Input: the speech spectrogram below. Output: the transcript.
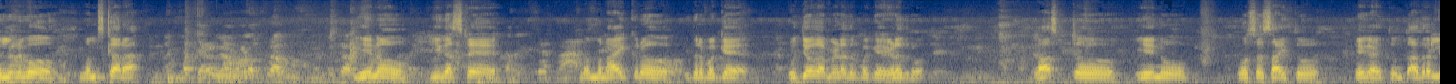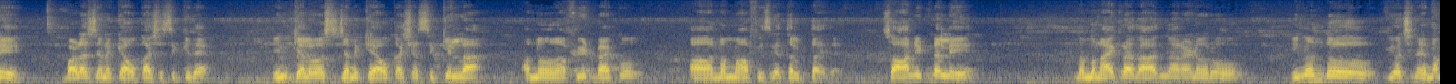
ಎಲ್ಲರಿಗೂ ನಮಸ್ಕಾರ. ಏನು ಈಗಷ್ಟೇ ನಮ್ಮ ನಾಯಕರು ಇದರ ಬಗ್ಗೆ, ಉದ್ಯೋಗ ಮೇಳದ್ರ ಬಗ್ಗೆ ಹೇಳಿದ್ರು. ಲಾಸ್ಟ್, ಏನು ಪ್ರೋಸೆಸ್ ಆಯಿತು, ಹೇಗಾಯಿತು ಅಂತ ಅದರಲ್ಲಿ ಭಾಳಷ್ಟು ಜನಕ್ಕೆ ಅವಕಾಶ ಸಿಕ್ಕಿದೆ. ಇನ್ನು ಕೆಲವಷ್ಟು ಜನಕ್ಕೆ ಅವಕಾಶ ಸಿಕ್ಕಿಲ್ಲ ಅನ್ನೋ ಫೀಡ್ಬ್ಯಾಕು ನಮ್ಮ ಆಫೀಸ್ಗೆ ತಲುಪ್ತಾ ಇದೆ. ಸೊ ಆ ನಿಟ್ಟಿನಲ್ಲಿ ನಮ್ಮ ನಾಯಕರಾದ ಆದಿನಾರಾಯಣವರು ಇನ್ನೊಂದು ಯೋಚನೆಯನ್ನು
